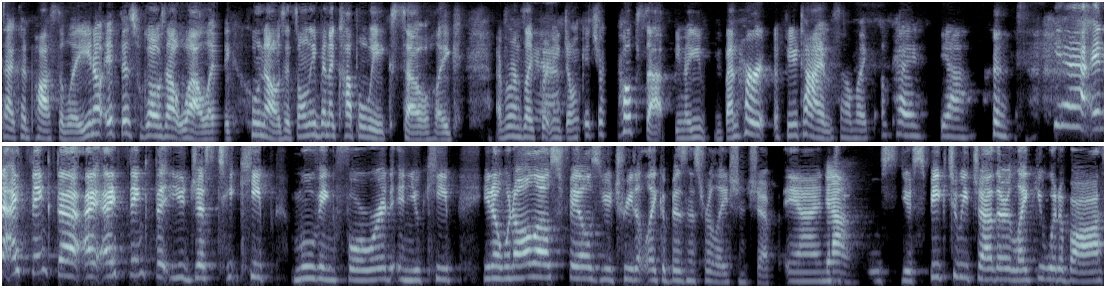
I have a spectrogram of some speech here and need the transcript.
that could possibly, you know, if this goes out well, like who knows? It's only been a couple weeks. So like everyone's like, yeah. Brittany, don't get your hopes up. You know, you've been hurt a few times. So I'm like, okay, yeah. yeah. And I think that, I, I think that you just t- keep moving forward and you keep, you know, when all else fails, you treat it like a business relationship and yeah. you, you speak to each other like you would a boss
